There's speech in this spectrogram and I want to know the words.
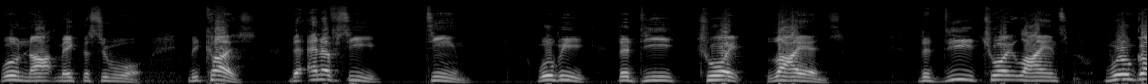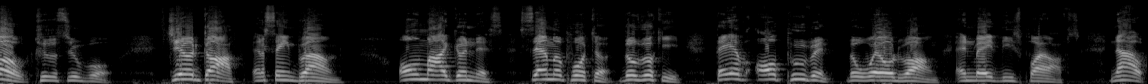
will not make the Super Bowl because the NFC team will be the Detroit Lions. The Detroit Lions will go to the Super Bowl. Jared Goff and St. Brown. Oh my goodness. Sam LaPorta, the rookie. They have all proven the world wrong and made these playoffs. Now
